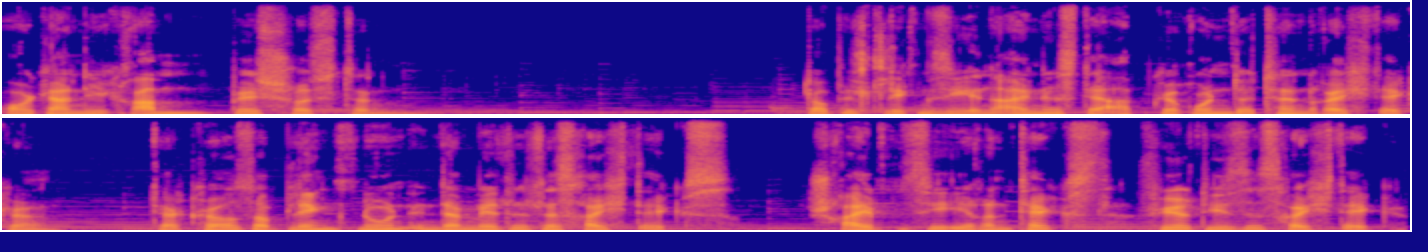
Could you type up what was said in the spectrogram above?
Organigramm beschriften. Doppelklicken Sie in eines der abgerundeten Rechtecke. Der Cursor blinkt nun in der Mitte des Rechtecks. Schreiben Sie Ihren Text für dieses Rechteck.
